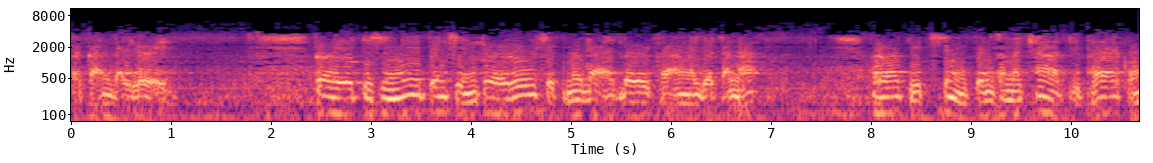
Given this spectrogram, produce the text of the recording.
ประการใดเลยเพราะเหตุที่สิ่งนี้เป็นสิ่งที่รู้สึกไม่ได้โดยทางอายตนะ ระจิตซึ่งเป็นธรรมชาติที่แท้ของ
